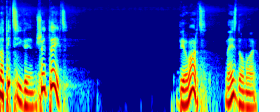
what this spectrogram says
kā ticīgajiem. Šeit teikts. Dieva vārds. Neizdomāju.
